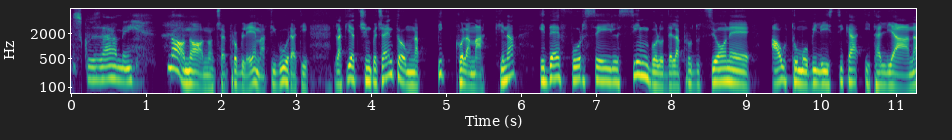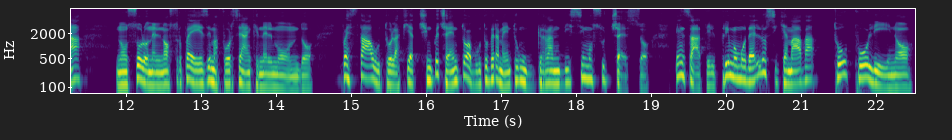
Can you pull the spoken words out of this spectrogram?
scusami. No, no, non c'è problema, figurati. La Fiat 500 è una piccola macchina ed è forse il simbolo della produzione automobilistica italiana, non solo nel nostro paese, ma forse anche nel mondo. Quest'auto, la Fiat 500, ha avuto veramente un grandissimo successo. Pensate, il primo modello si chiamava Topolino.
